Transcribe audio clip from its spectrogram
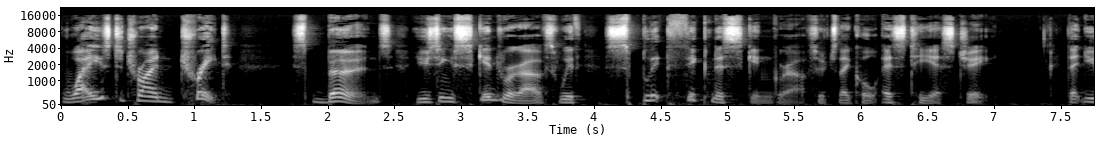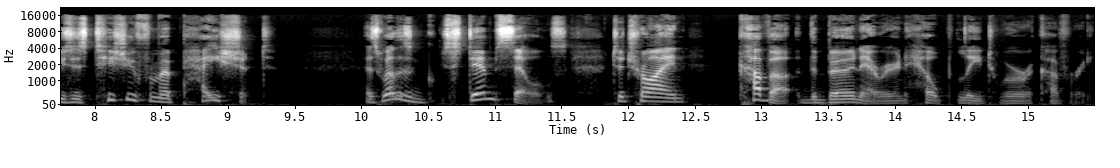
ways to try and treat burns using skin grafts with split thickness skin grafts, which they call STSG that uses tissue from a patient, as well as stem cells, to try and cover the burn area and help lead to a recovery.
